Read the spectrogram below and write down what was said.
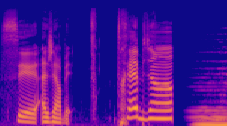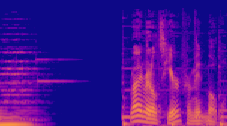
C'est à gerber. Très bien. Ryan Reynolds here from Mint Mobile.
